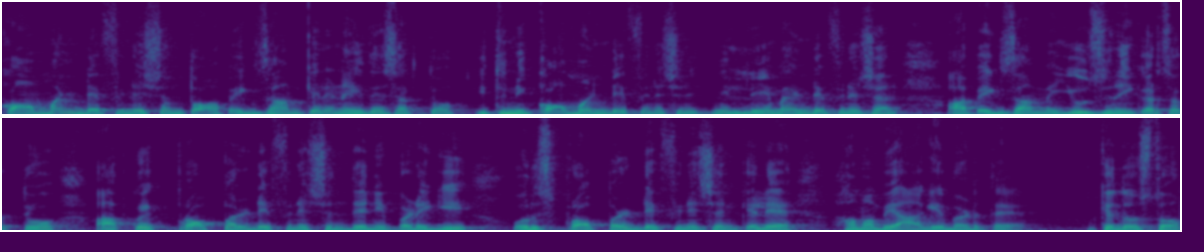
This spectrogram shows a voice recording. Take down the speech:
कॉमन डेफिनेशन तो आप एग्ज़ाम के लिए नहीं दे सकते हो। इतनी कॉमन डेफिनेशन इतनी लेमैन डेफिनेशन आप एग्ज़ाम में यूज़ नहीं कर सकते हो। आपको एक प्रॉपर डेफिनेशन देनी पड़ेगी और उस प्रॉपर डेफिनेशन के लिए हम अभी आगे बढ़ते हैं। ओके okay, दोस्तों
